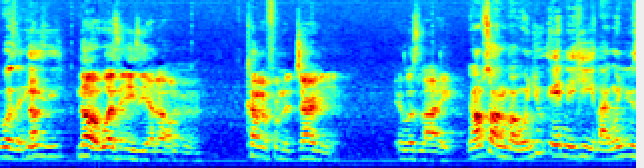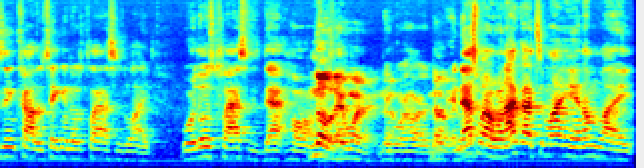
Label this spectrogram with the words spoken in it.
Was it wasn't no, easy? no, it wasn't easy at all. Mhm. Coming from the journey, it was like No, I'm talking about when you in the heat, like when you was in college taking those classes, like were those classes that hard? No, they weren't. They No. weren't hard. No, and that's why when I got to my end, I'm like,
